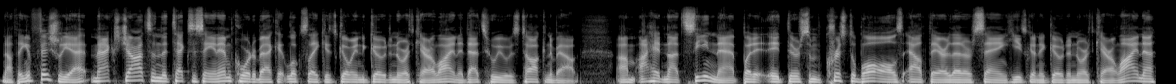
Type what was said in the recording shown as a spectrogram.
Nothing official yet. Max Johnson, the Texas A&M quarterback, it looks like is going to go to North Carolina. That's who he was talking about. Um, I had not seen that, but it, it, there's some crystal balls out there that are saying he's going to go to North Carolina,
